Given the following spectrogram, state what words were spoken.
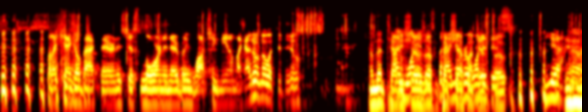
but I can't go back there. And it's just Loren and everybody watching me, and I'm like, I don't know what to do. And then Teddy I wanted shows this, up and but I picks you up never on his wanted this. boat. Yeah, Yeah.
